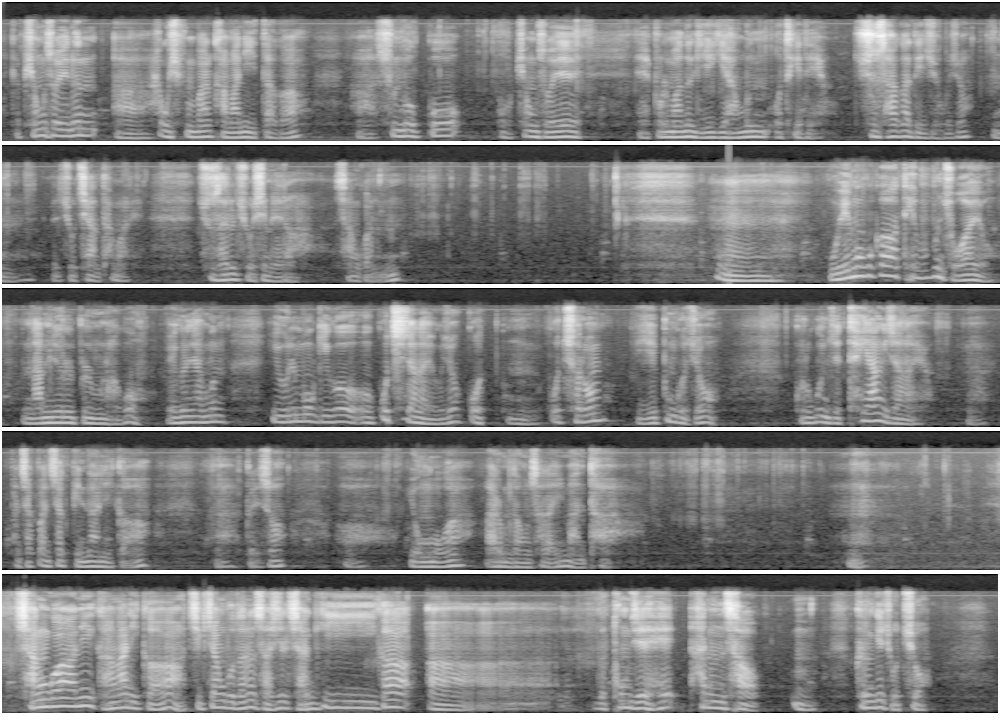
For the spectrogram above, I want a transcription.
그러니까 평소에는 아, 하고 싶은 말 가만히 있다가 아, 술 먹고 어, 평소에 예, 불만을 얘기하면 어떻게 돼요? 주사가 되죠, 그죠? 음, 좋지 않단 말이에요. 주사를 조심해라, 상관은. 음, 외모가 대부분 좋아요. 남녀를 불문하고. 왜 그러냐면, 이 을목 이거 어, 꽃이잖아요, 그죠? 꽃. 음, 꽃처럼 예쁜 거죠. 그리고 이제 태양이잖아요. 어, 반짝반짝 빛나니까. 아, 그래서 어, 용모가 아름다운 사람이 많다. 음. 상관이 강하니까 직장보다는 사실 자기가 아, 그 통제하는 사업 음, 그런 게 좋죠.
